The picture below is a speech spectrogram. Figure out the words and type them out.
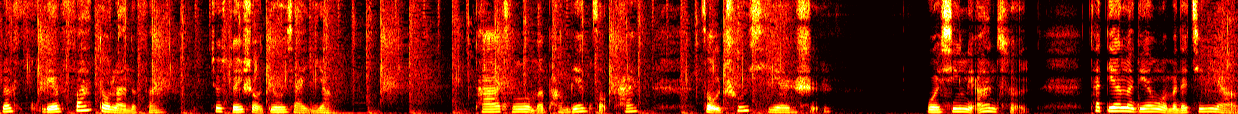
连连翻都懒得翻，就随手丢下一样。他从我们旁边走开，走出吸烟室。我心里暗存，他掂了掂我们的斤两，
